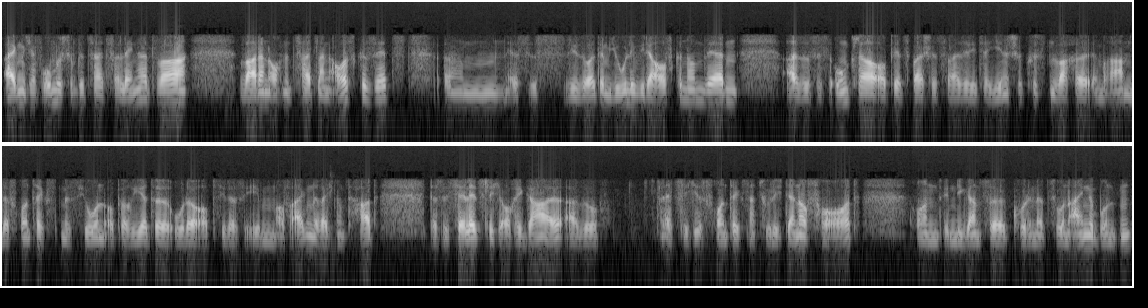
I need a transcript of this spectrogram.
eigentlich auf unbestimmte Zeit verlängert war, war dann auch eine Zeit lang ausgesetzt. Ähm, es ist, sie sollte im Juli wieder aufgenommen werden. Also es ist unklar, ob jetzt beispielsweise die italienische Küstenwache im Rahmen der Frontex-Mission operierte oder ob sie das eben auf eigene Rechnung tat. Das ist ja letztlich auch egal. Also letztlich ist Frontex natürlich dennoch vor Ort und in die ganze Koordination eingebunden.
